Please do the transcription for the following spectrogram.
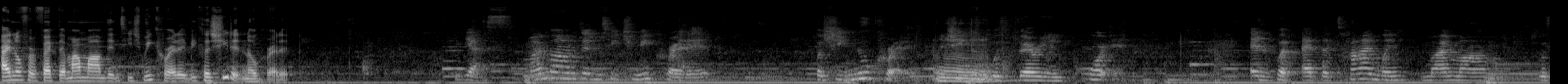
I know for a fact that my mom didn't teach me credit because she didn't know credit. Yes, my mom didn't teach me credit, but she knew credit, and she knew it mm. was very important. And but at the time when my mom was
